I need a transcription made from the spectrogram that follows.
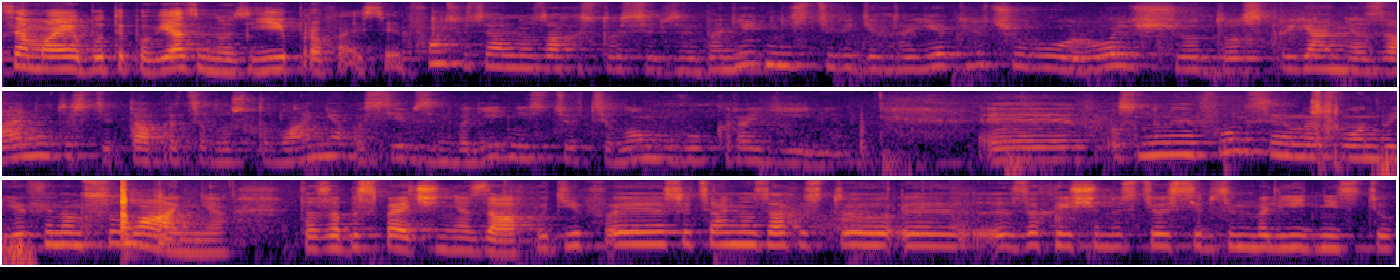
це має бути пов'язано з її професією. Фонд соціального захисту осіб з інвалідністю відіграє ключову роль щодо сприяння зайнятості та працевлаштування осіб з інвалідністю в цілому в Україні. Е, Основними функціями фонду є фінансування та забезпечення заходів е, соціального захисту е, захищеності осіб з інвалідністю,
